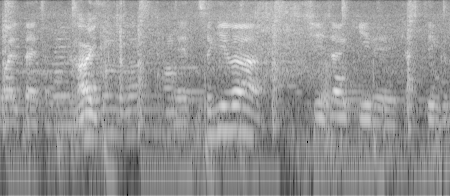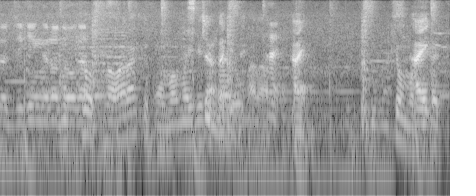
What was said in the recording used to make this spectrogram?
終わりたいと思います、はい。えー次はシージャンキーでキャスティングとジギングの動画。今日触らんけこのまま入れうかな、はい。はい。今日持って帰って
